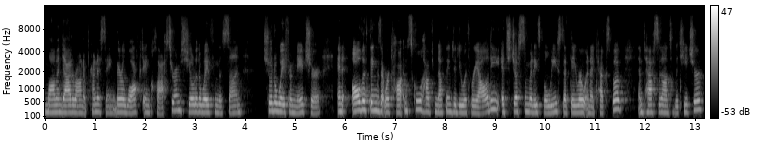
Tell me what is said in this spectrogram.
mom and dad around apprenticing, they're locked in classrooms, shielded away from the sun, shielded away from nature. And all the things that were taught in school have nothing to do with reality. It's just somebody's beliefs that they wrote in a textbook and passed it on to the teacher.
